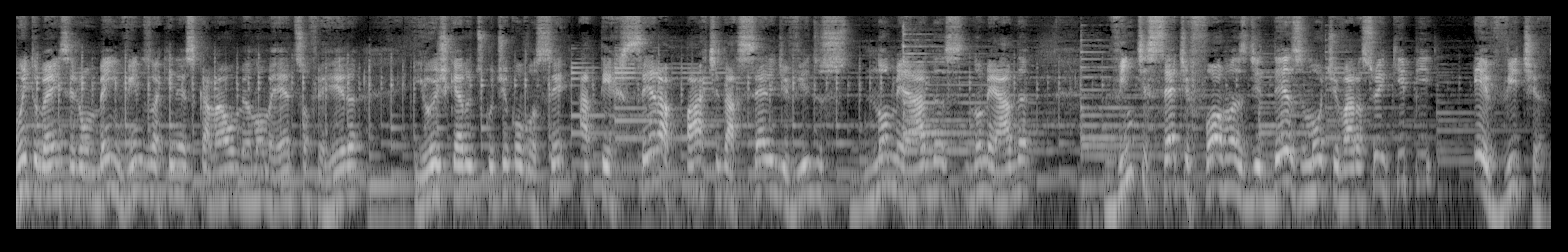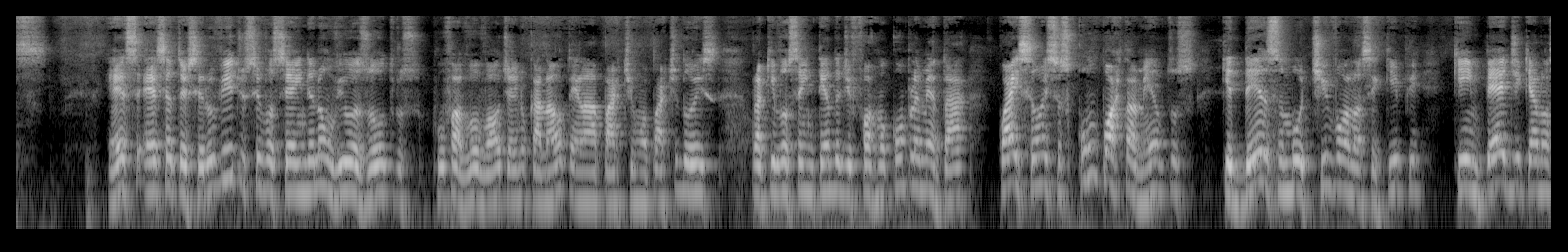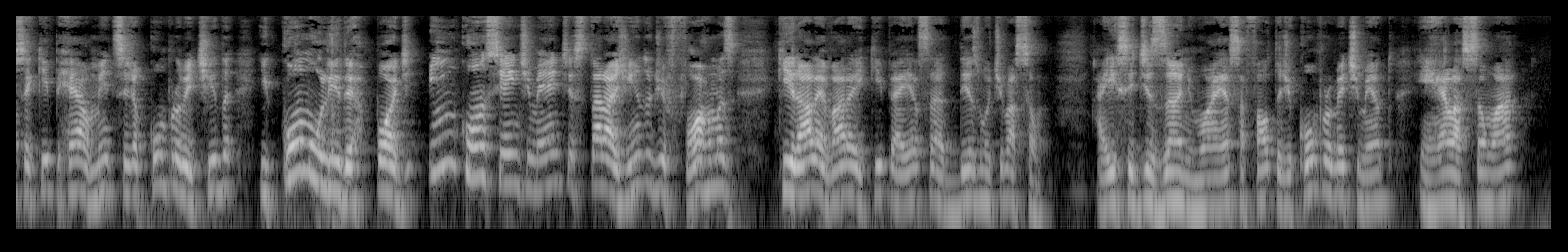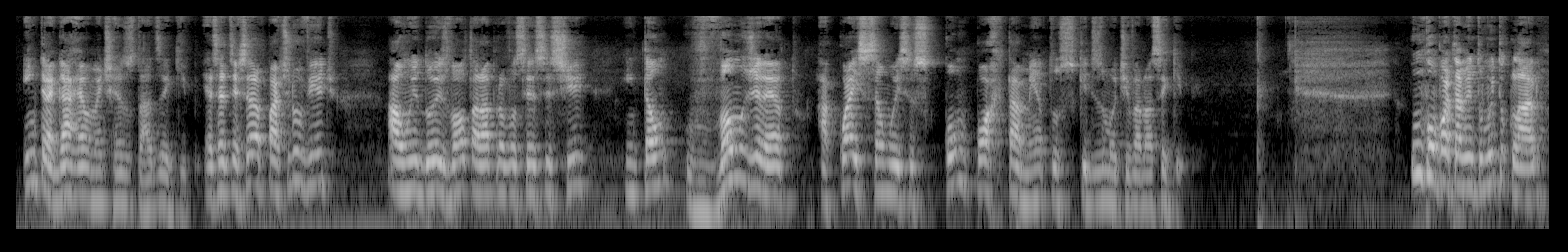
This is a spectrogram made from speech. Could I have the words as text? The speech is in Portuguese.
Muito bem, sejam bem-vindos aqui nesse canal. Meu nome é Edson Ferreira e hoje quero discutir com você a terceira parte da série de vídeos nomeadas, nomeada 27 formas de desmotivar a sua equipe, evite-as. Esse, esse, é o terceiro vídeo. Se você ainda não viu os outros, por favor, volte aí no canal, tem lá a parte 1 a parte 2, para que você entenda de forma complementar quais são esses comportamentos que desmotivam a nossa equipe, que impede que a nossa equipe realmente seja comprometida e como o líder pode inconscientemente estar agindo de formas que irá levar a equipe a essa desmotivação, a esse desânimo, a essa falta de comprometimento em relação a entregar realmente resultados à equipe. Essa é a terceira parte do vídeo. A 1 e 2 volta lá para você assistir. Então, vamos direto a quais são esses comportamentos que desmotivam a nossa equipe. Um comportamento muito claro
